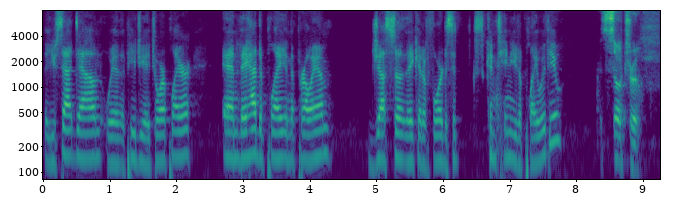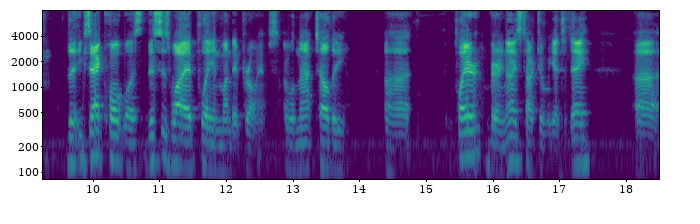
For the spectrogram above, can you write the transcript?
that you sat down with a PGA Tour player, and they had to play in the pro am just so they could afford to sit, continue to play with you. It's so true. The exact quote was, "This is why I play in Monday proams. I will not tell the uh, player. Very nice. Talk to him again today. Uh,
